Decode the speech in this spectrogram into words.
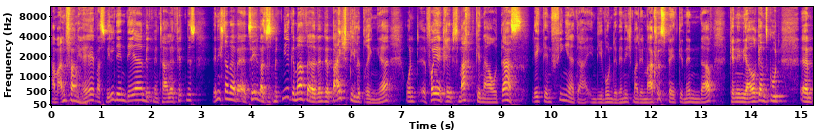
am Anfang, hä, was will denn der mit mentaler Fitness? Wenn ich dann aber erzähle, was es mit mir gemacht hat, wenn wir Beispiele bringen, ja, und äh, Feuerkrebs macht genau das, legt den Finger da in die Wunde, wenn ich mal den Markus Spät nennen darf, kenne ihn ja auch ganz gut. Ähm,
